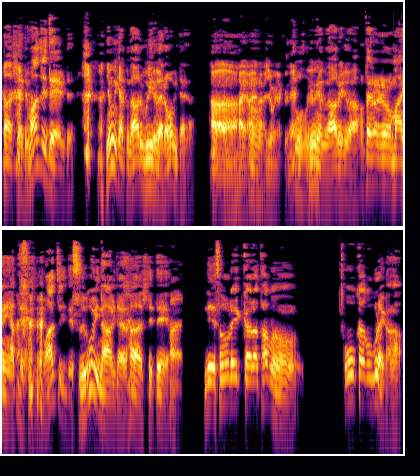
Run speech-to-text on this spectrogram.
話になって、マジでみたいな。400の RVF やろ？みたいな。ああ、はいはいはい。400ね。そうそう、400の RF が、ペロリロリ万円やって、マジですごいな、みたいな話してて、はい。で、それから多分、10日後ぐらいかな。ああ。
